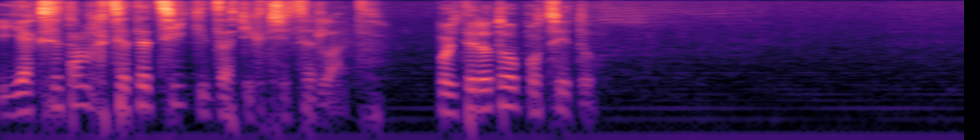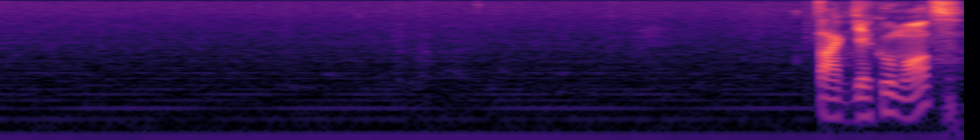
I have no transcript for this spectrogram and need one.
jak se tam chcete cítit za těch 30 let? Pojďte do toho pocitu. Tak, děkuji moc.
